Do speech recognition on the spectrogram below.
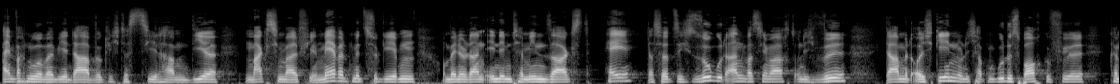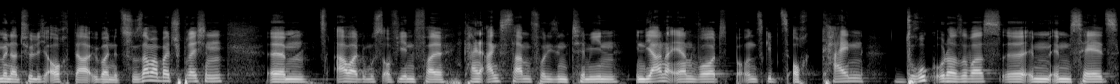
einfach nur, weil wir da wirklich das Ziel haben, dir maximal viel Mehrwert mitzugeben. Und wenn du dann in dem Termin sagst, hey, das hört sich so gut an, was ihr macht und ich will da mit euch gehen und ich habe ein gutes Bauchgefühl, können wir natürlich auch da über eine Zusammenarbeit sprechen. Ähm, aber du musst auf jeden Fall keine Angst haben vor diesem Termin. Indianer Ehrenwort, bei uns gibt's auch keinen Druck oder sowas äh, im, im Sales.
